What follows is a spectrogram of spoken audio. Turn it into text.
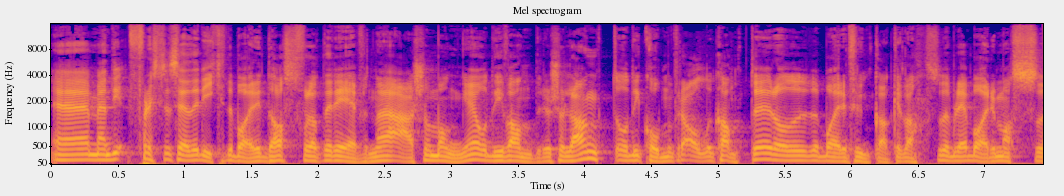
Eh, Men de fleste steder gikk det bare i dass, for at revene er så mange, og de vandrer så langt, og de kommer fra alle kanter, og det bare funka ikke, da. Så det ble bare masse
